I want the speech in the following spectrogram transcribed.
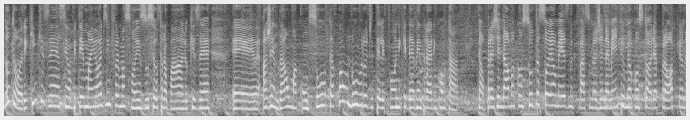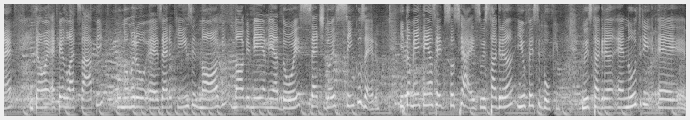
Doutor, e quem quiser assim, obter maiores informações do seu trabalho, quiser é, agendar uma consulta, qual o número de telefone que deve entrar em contato? Então, para agendar uma consulta, sou eu mesma que faço o meu agendamento e o meu consultório é próprio, né? Então, é pelo WhatsApp, o número é 015 99662 7250. E também tem as redes sociais, o Instagram e o Facebook. No Instagram é Nutri é,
